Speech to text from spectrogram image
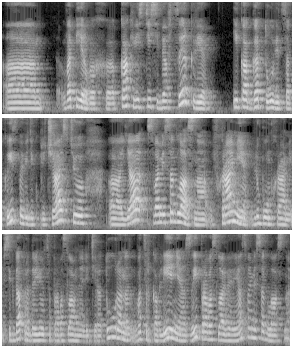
А, во-первых, как вести себя в церкви, и как готовиться к исповеди, к причастию, а, я с вами согласна. В храме, в любом храме всегда продается православная литература, воцерковление, азы православия. Я с вами согласна.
